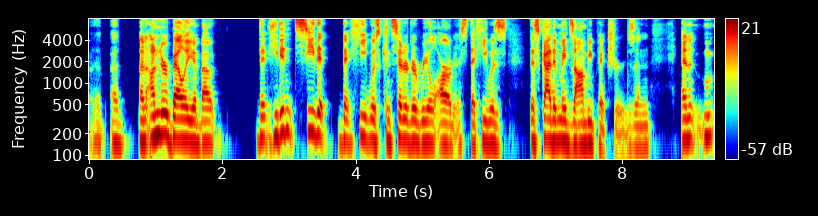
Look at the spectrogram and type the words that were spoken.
a, a an underbelly about that he didn't see that that he was considered a real artist, that he was this guy that made zombie pictures, and and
